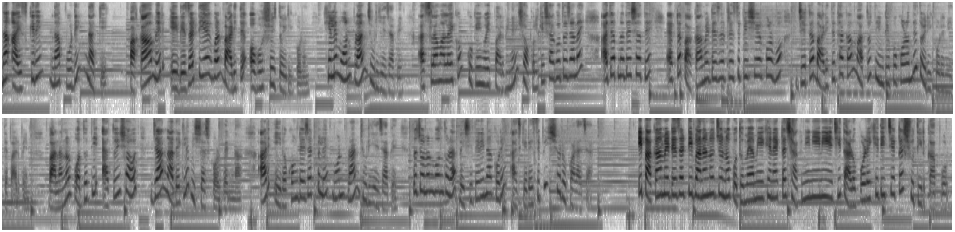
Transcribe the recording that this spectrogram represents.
না আইসক্রিম না পুডিং না কেক পাকা আমের এই ডেজার্টটি একবার বাড়িতে অবশ্যই তৈরি করুন। খেলে মন প্রাণ জুড়িয়ে যাবে। আসসালামু আলাইকুম কুকিং উইথ পারভিনে সকলকে স্বাগত জানাই। আজ আপনাদের সাথে একটা পাকা আমের ডেজার্ট রেসিপি শেয়ার করব, যেটা বাড়িতে থাকা মাত্র তিনটি উপকরণ দিয়ে তৈরি করে নিতে পারবেন। বানানোর পদ্ধতি এতই সহজ, যা না দেখলে বিশ্বাস করবেন না। আর এইরকম ডেজার্ট পেলে মন প্রাণ জুড়িয়ে যাবে। তো চলুন বন্ধুরা, বেশি দেরি না করে আজকে রেসিপি শুরু করা যাক। এই পাকা আমের ডেজার্টটি বানানোর জন্য প্রথমে আমি এখানে একটা ছাঁকনি নিয়ে নিয়েছি, তার উপর রেখে দিচ্ছি একটা সুতির কাপড়।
